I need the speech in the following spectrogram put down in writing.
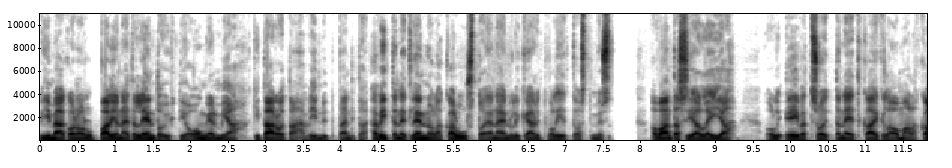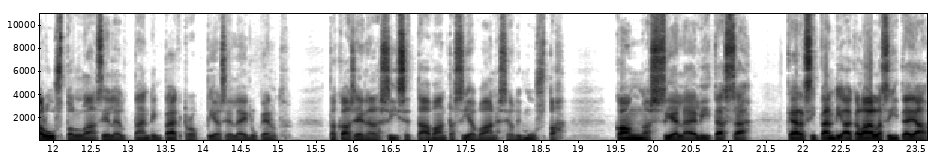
viime aikoina on ollut paljon näitä lentoyhtiöongelmia. Kitaroita on hävinnyt, bändit on hävittäneet lennoilla kalustoa ja näin oli käynyt valitettavasti myös Avantasialle ja oli, eivät soittaneet kaikella omalla kalustollaan. Siellä ei ollut bändin backdropia, siellä ei lukenut takaseinällä siis, että Avantasia, vaan se oli musta kangas siellä. Eli tässä kärsi bändi aika lailla siitä ja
